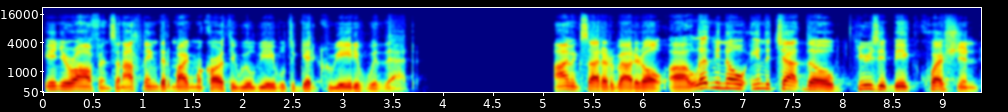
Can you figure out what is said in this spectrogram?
in your offense. And I think that Mike McCarthy will be able to get creative with that. I'm excited about it all. Uh, let me know in the chat, though. Here's a big question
